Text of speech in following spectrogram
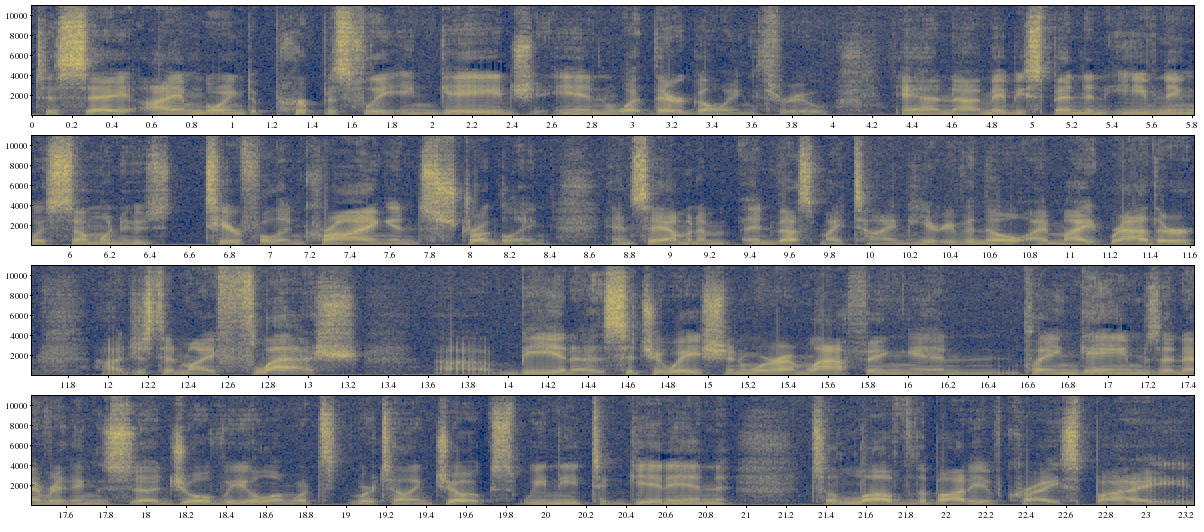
to say, I am going to purposefully engage in what they're going through and uh, maybe spend an evening with someone who's tearful and crying and struggling and say, I'm going to invest my time here, even though I might rather, uh, just in my flesh, uh, be in a situation where I'm laughing and playing games and everything's uh, jovial and we're, we're telling jokes. We need to get in to love the body of Christ by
